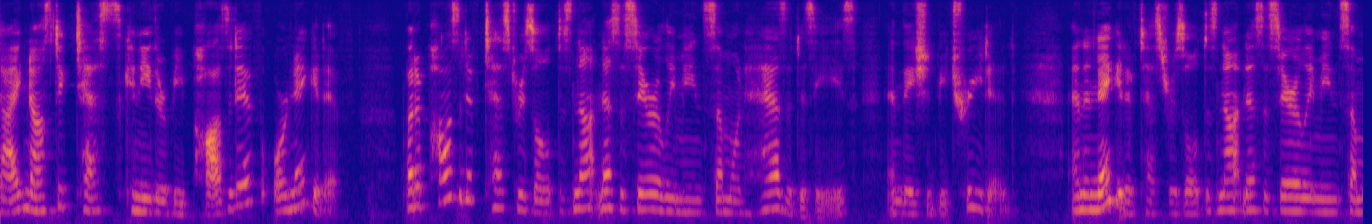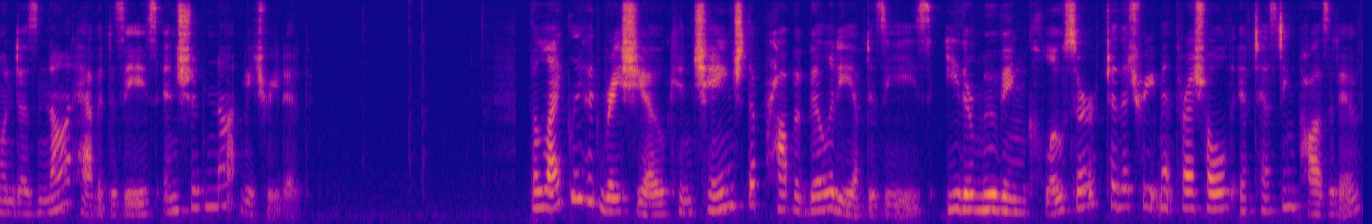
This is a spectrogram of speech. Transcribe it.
Diagnostic tests can either be positive or negative, but a positive test result does not necessarily mean someone has a disease and they should be treated, and a negative test result does not necessarily mean someone does not have a disease and should not be treated. The likelihood ratio can change the probability of disease, either moving closer to the treatment threshold if testing positive,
